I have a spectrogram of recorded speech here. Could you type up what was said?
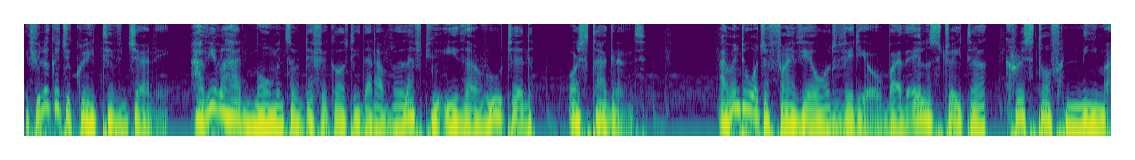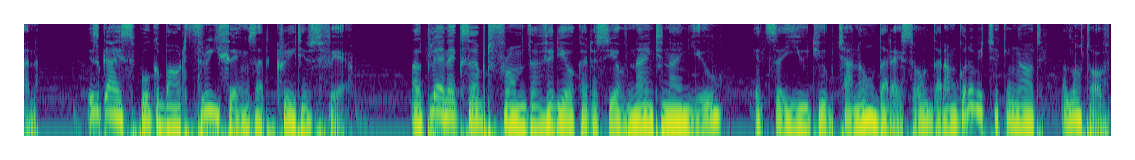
If you look at your creative journey, have you ever had moments of difficulty that have left you either rooted or stagnant? I went to watch a five year old video by the illustrator Christoph Niemann. This guy spoke about three things that creatives fear. I'll play an excerpt from the video courtesy of 99U, it's a YouTube channel that I saw that I'm going to be checking out a lot of,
